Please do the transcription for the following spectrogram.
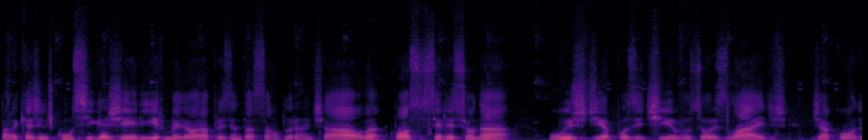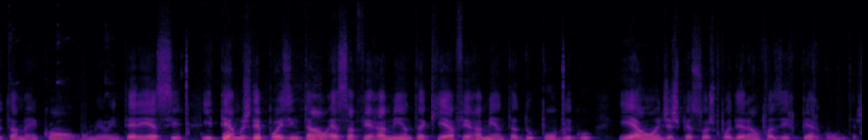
para que a gente consiga gerir melhor a apresentação durante a aula. Posso selecionar os diapositivos ou slides de acordo também com o meu interesse. E temos depois, então, essa ferramenta que é a ferramenta do público e é onde as pessoas poderão fazer perguntas.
